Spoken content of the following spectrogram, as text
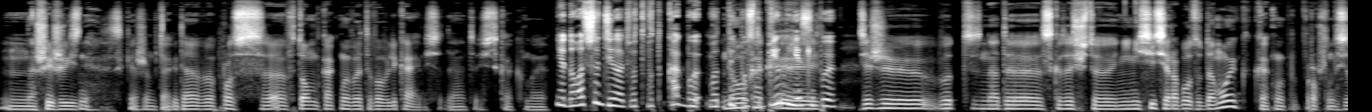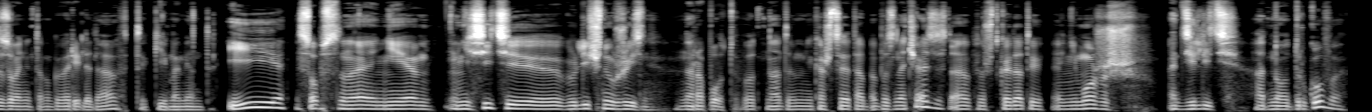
нашей жизни, скажем так, да. Вопрос э, в том, как мы в это вовлекаемся, да, то есть как мы... Нет, ну вот что делать? Вот, вот как бы вот ты ну, поступил, как, если бы... Здесь же вот надо сказать, что не несите работу домой, как мы в прошлом сезоне там говорили, да, в такие моменты. И, собственно, не несите личную жизнь на работу. Вот надо, мне кажется, это обозначать, да, потому что когда ты не можешь отделить одно от другого,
